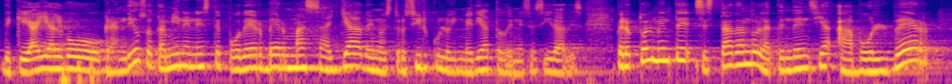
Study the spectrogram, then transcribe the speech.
de que hay algo grandioso también en este poder ver más allá de nuestro círculo inmediato de necesidades. Pero actualmente se está dando la tendencia a volver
